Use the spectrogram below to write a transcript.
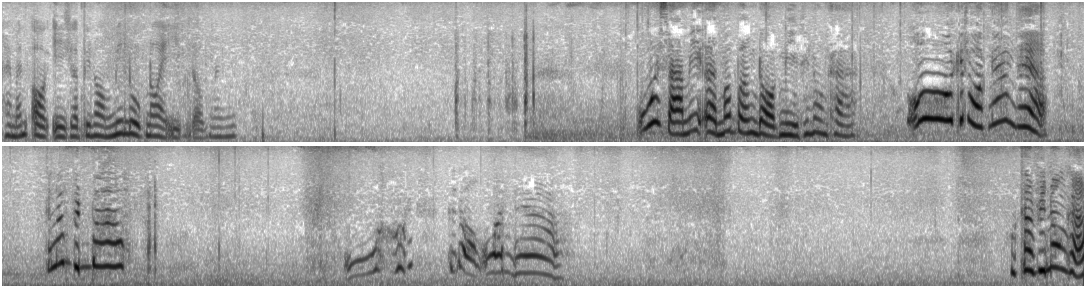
ให้มันออกอีกครับพี่น้อง มีลูกหน่อยอีกดอกหนึงอุ้ยสามีเอิญมาเบิงดอกนี่พี่น้องค่ะ โอ้กระดอกงามแท้อะกำลังเป็นบาวโอ้ยกระดอกอ้วนแท้อะ ค่ะพี่น้องค่ะ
